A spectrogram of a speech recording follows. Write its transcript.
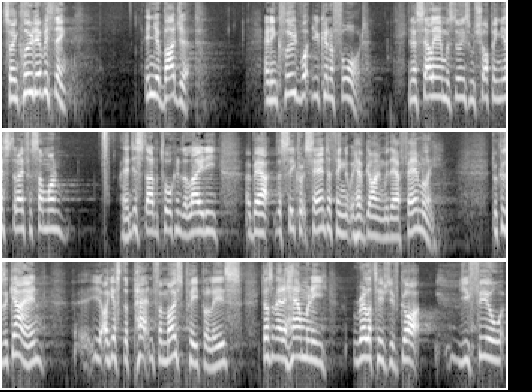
So include everything in your budget and include what you can afford. You know, Sally Ann was doing some shopping yesterday for someone and just started talking to the lady about the Secret Santa thing that we have going with our family. Because again, I guess the pattern for most people is it doesn't matter how many relatives you've got, you feel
